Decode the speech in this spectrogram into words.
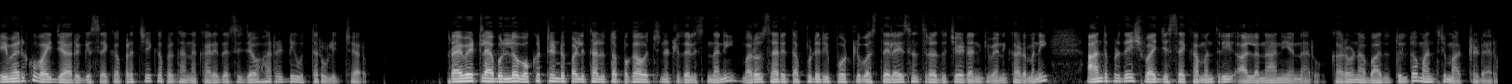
ఈ మేరకు వైద్య ఆరోగ్య శాఖ ప్రత్యేక ప్రధాన కార్యదర్శి జవహర్ రెడ్డి ఉత్తర్వులు ఇచ్చారు ప్రైవేట్ ల్యాబుల్లో ఒకటి రెండు ఫలితాలు తప్పుగా వచ్చినట్లు తెలిసిందని మరోసారి తప్పుడు రిపోర్టులు వస్తే లైసెన్స్ రద్దు చేయడానికి వెనకాడమని ఆంధ్రప్రదేశ్ వైద్య శాఖ మంత్రి ఆళ్ళ నాని అన్నారు. కరోనా బాధితులతో మంత్రి మాట్లాడారు.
